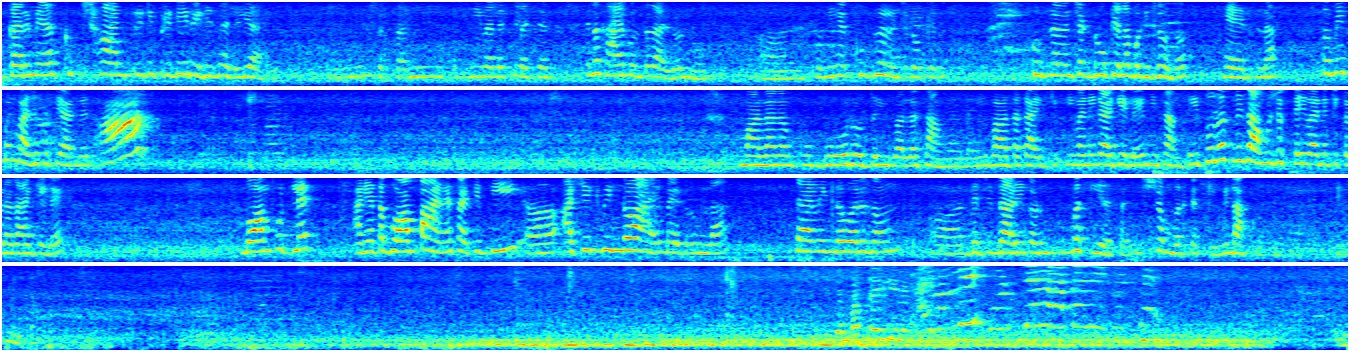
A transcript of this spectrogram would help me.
कारण मी आज खूप छान प्रिटी प्रिटी रेडी झालेली आहे. आणि शकता ही वाला क्लचर त्याला काय बोलतात आय डोंट नो सो मी हे खूप जणांच्या डोक्याला खूप जणांच्या डोक्याला बघितलं होतं हेअर्सला सो मी पण माझ्यासाठी आणलेत. आ! मला ना खूप बोर होतं इवाला सांगायला. इवा आता काय इवाने काय केलंय? मी सांगते. इथूनच मी सांगू शकते इवाने तिकडं काय केलंय. बॉम्ब फुटलेत. आणि आता बॉम्ब पाहण्यासाठी ती अशी एक विंडो आहे बेडरूमला त्या विंडोवर जाऊन त्याची जाळी काढून ती बसली असावी. शंभर टक्के. मी दाखवते. एक मिनिट.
